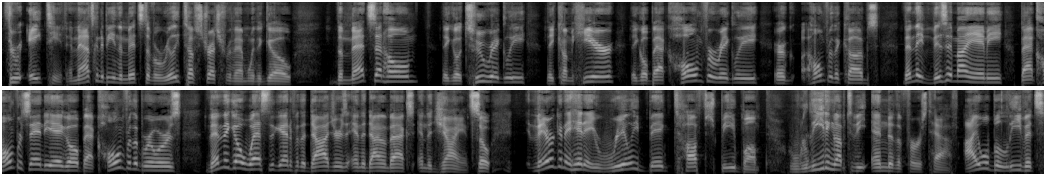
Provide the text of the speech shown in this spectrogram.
through 18th. And that's going to be in the midst of a really tough stretch for them where they go the Mets at home, they go to Wrigley, they come here, they go back home for Wrigley, or home for the Cubs. Then they visit Miami, back home for San Diego, back home for the Brewers. Then they go west again for the Dodgers and the Diamondbacks and the Giants. So they're going to hit a really big, tough speed bump leading up to the end of the first half. I will believe it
